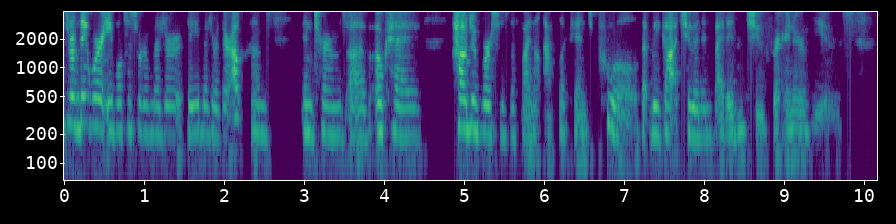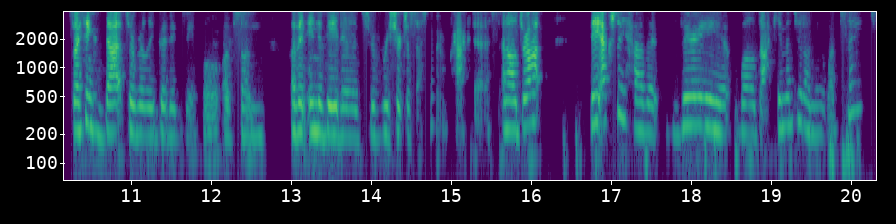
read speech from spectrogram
sort of they were able to sort of measure, they measure their outcomes in terms of, okay, how diverse was the final applicant pool that we got to and invited to for interviews? So I think that's a really good example of some of an innovative sort of research assessment practice. And I'll drop, they actually have it very well documented on their website.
